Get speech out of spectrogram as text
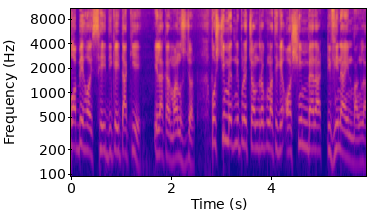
কবে হয় সেই দিকেই তাকিয়ে এলাকার মানুষজন। পশ্চিম মেদিনীপুরের চন্দ্রকোনা থেকে অসীম বেড়া, টিভি নাইন বাংলা।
